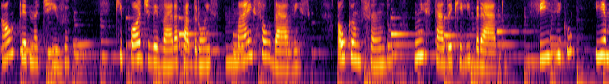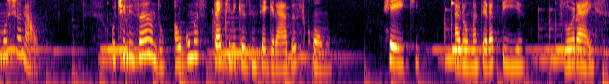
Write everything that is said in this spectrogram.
alternativa que pode levar a padrões mais saudáveis, alcançando um estado equilibrado, físico e emocional. Utilizando algumas técnicas integradas como reiki, aromaterapia, florais,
